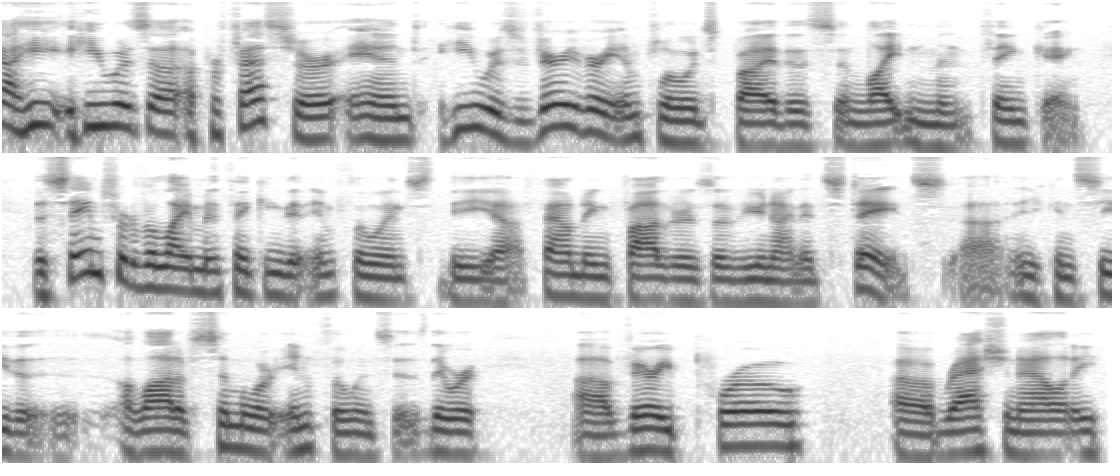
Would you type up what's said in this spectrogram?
yeah, he he was a, a, professor, and he was very very influenced by this Enlightenment thinking. The same sort of Enlightenment thinking that influenced the uh, founding fathers of the United States. Uh, you can see the, a lot of similar influences. They were uh, very pro uh, rationality,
